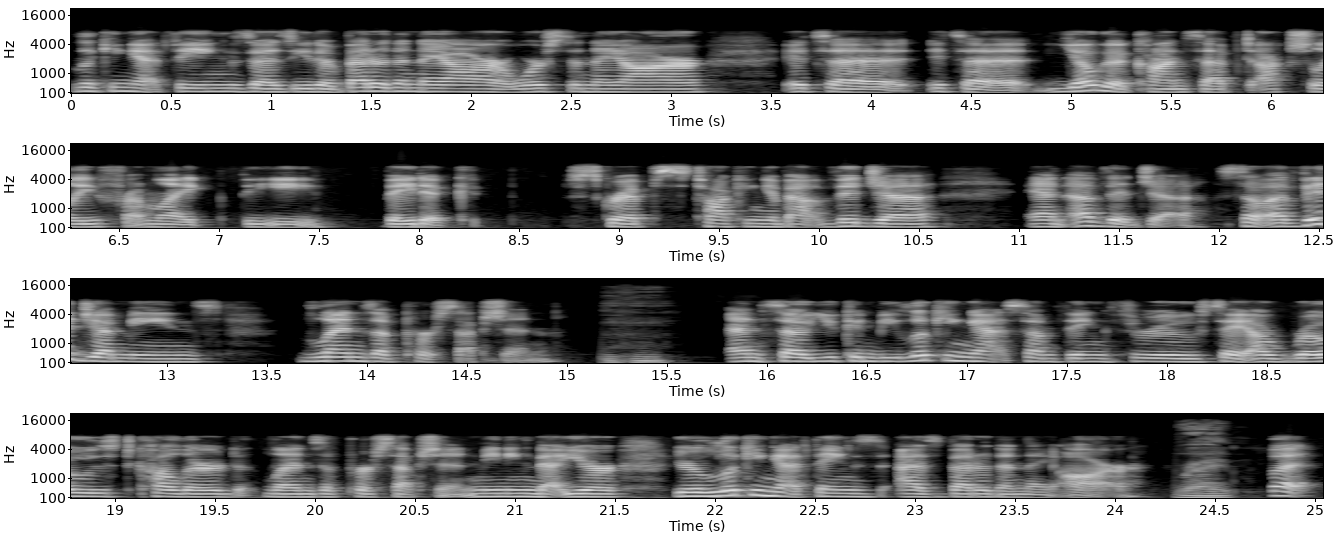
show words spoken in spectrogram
looking at things as either better than they are or worse than they are. It's a it's a yoga concept actually from like the Vedic scripts talking about vidya and avidya. So avidya means lens of perception. Mm-hmm. And so you can be looking at something through say a rose colored lens of perception, meaning that you're you're looking at things as better than they are. Right. But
